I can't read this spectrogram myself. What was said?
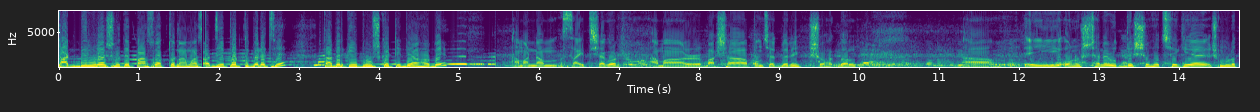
তাকবির উল্লার সাথে পাঁচ ওয়াক্ত নামাজ যে পড়তে পেরেছে তাদেরকে এই পুরস্কারটি দেওয়া হবে। আমার নাম সাইদ সাগর আমার বাসা পঞ্চায়েত বাড়ি সোহাগদল আহ, এই অনুষ্ঠানের উদ্দেশ্য হচ্ছে গিয়ে মূলত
